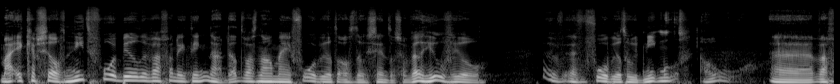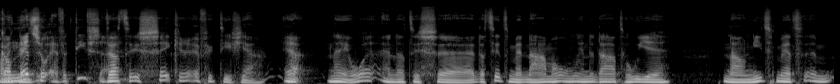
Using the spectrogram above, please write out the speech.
maar ik heb zelf niet voorbeelden waarvan ik denk, nou, dat was nou mijn voorbeeld als docent of zo. Wel heel veel eh, een voorbeeld hoe het niet moet. Oh, waarvan kan net denk, zo effectief zijn. Dat is zeker effectief, ja. Ja. ja. nee hoor. En dat, is, eh, dat zit er met name om inderdaad hoe je nou niet met een,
